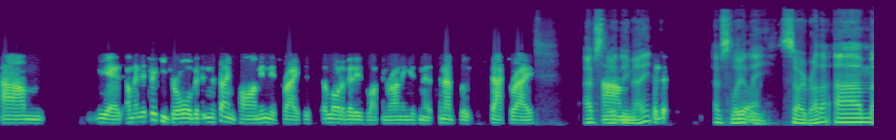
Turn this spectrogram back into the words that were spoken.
Um, yeah, I mean, a tricky draw, but in the same time, in this race, it's, a lot of it is luck and running, isn't it? It's an absolute stacked race. Absolutely, Um, mate. but Absolutely. So, brother. Um,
